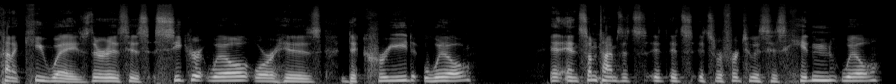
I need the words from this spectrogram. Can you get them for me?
kind of key ways there is his secret will or his decreed will, and, and sometimes it's, it, it's, it's referred to as his hidden will.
